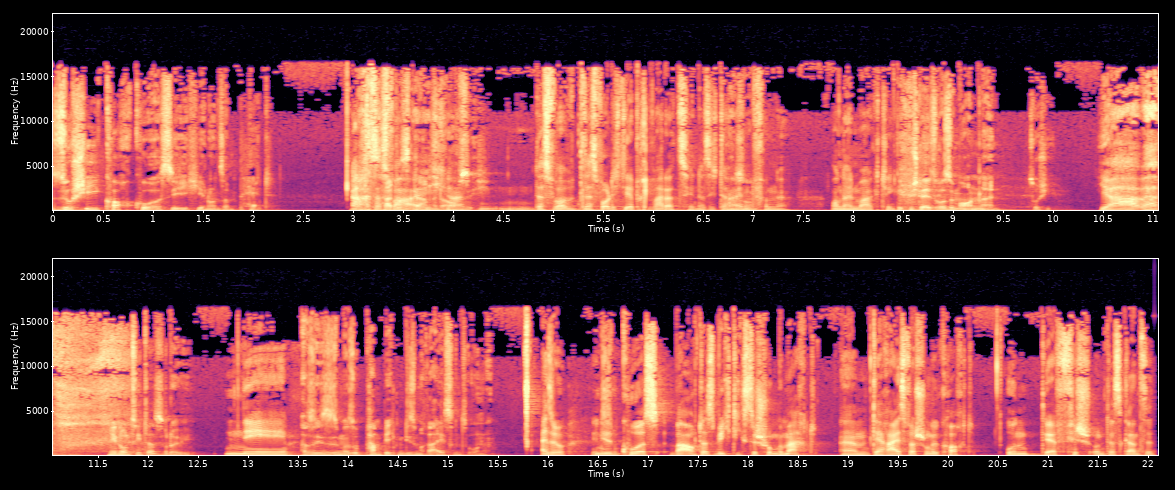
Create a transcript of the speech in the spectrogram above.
Sushi-Kochkurs sehe ich hier in unserem Pad. Ach, Was das hat war eigentlich, sich? das war, das wollte ich dir privat erzählen, dass ich da Ach so. einen von der Online-Marketing. Ich bestelle sowas immer online. Sushi. Ja, äh, Nee, lohnt sich das oder wie? nee. Also es ist immer so pumpig mit diesem Reis und so, ne? Also in diesem Kurs war auch das Wichtigste schon gemacht. Ähm, der Reis war schon gekocht und der Fisch und das ganze,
